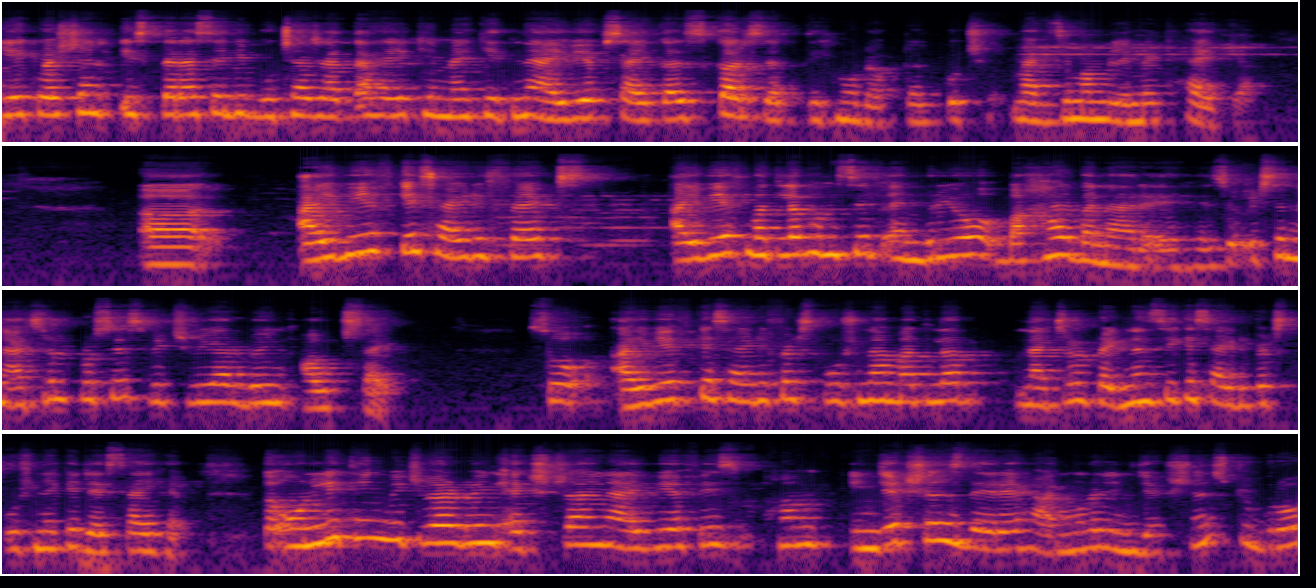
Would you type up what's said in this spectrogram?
ये क्वेश्चन इस तरह से भी पूछा जाता है कि मैं कितने आईवीएफ साइकिल्स कर सकती हूँ डॉक्टर कुछ मैक्सिमम लिमिट है क्या? आईवीएफ uh, के साइड इफेक्ट्स आईवीएफ मतलब हम सिर्फ़ एम्ब्रियो बाहर बना रहे हैं so it's a natural process which we are doing outside so IVF के साइड इफेक्ट्स पूछना मतलब नेचुरल प्रेगनेंसी के साइड इफेक्ट्स पूछने के जैसा ही है। The only thing which we are doing extra in IVF is हम इंजेक्शंस दे रहे हैं hormonal injections to grow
